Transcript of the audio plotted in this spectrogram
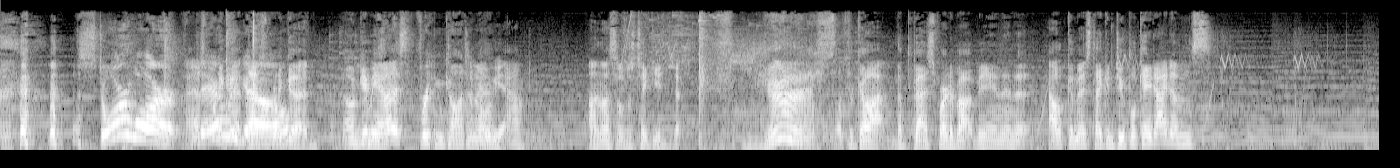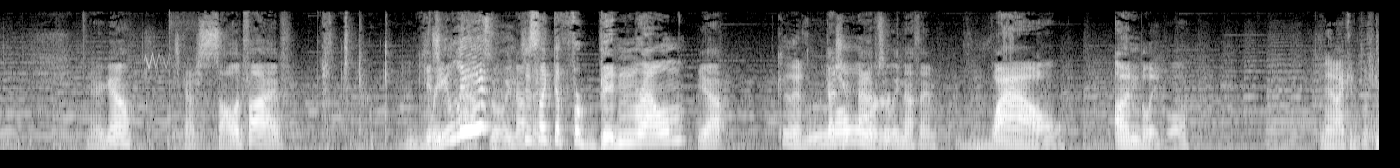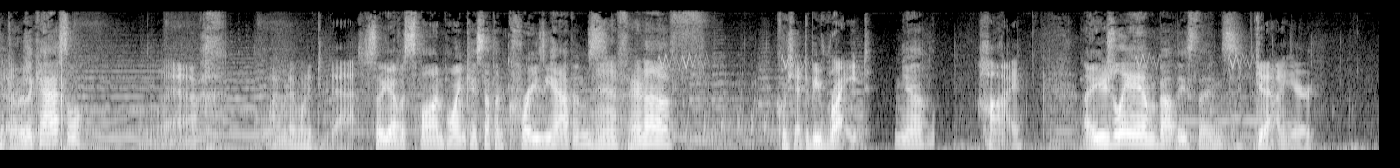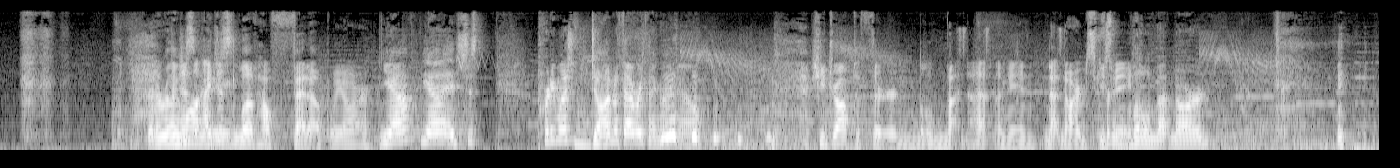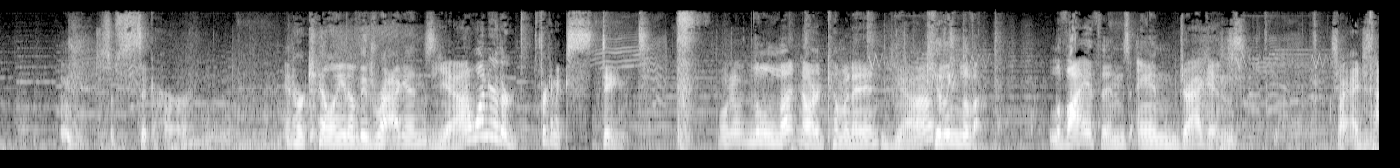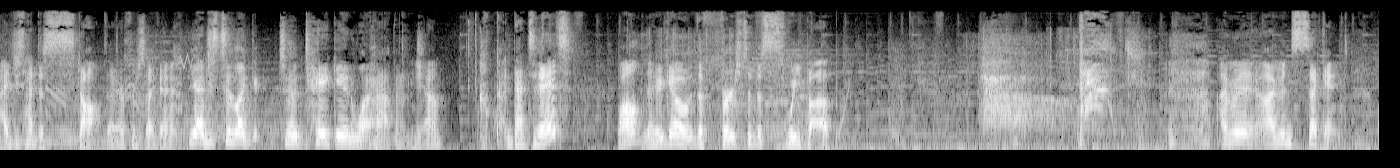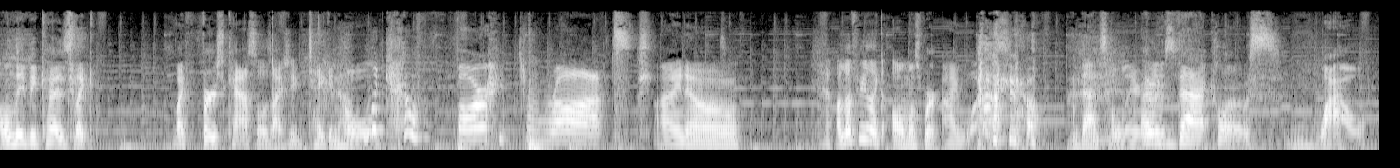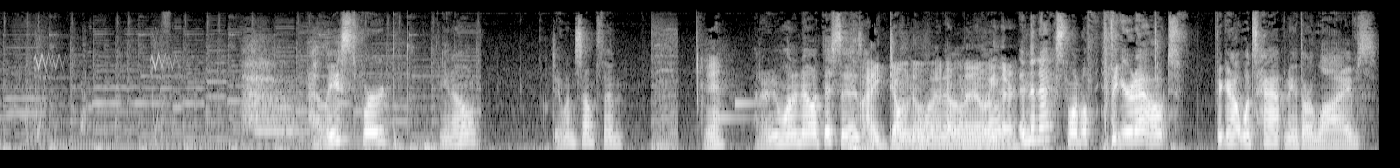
Store warp. That's there pretty we good. go. That's pretty good. Oh, get me out of this freaking continent. Oh yeah. Unless it'll just take you. Yes, I forgot the best part about being an alchemist. I can duplicate items. There you go. It's got a solid five. Gets really? absolutely Is this nothing. like the forbidden realm? Yep. Good Got lord. you absolutely nothing. Wow. Unbelievable. Now I can believe it. Go to the castle. Ugh. Why would I want to do that? So you have a spawn point in case something crazy happens. Eh, fair enough. Of course, you have to be right. Yeah. Hi. I usually am about these things. Get out of here. That I really I just, want to I just love how fed up we are. Yeah, yeah, it's just pretty much done with everything right now. She dropped a third, little nut nut. I mean, nut nard, excuse Freaking me. little nut nard. So sick of her. And her killing of the dragons. Yeah? No wonder they're freaking extinct. Look at little nut nard coming in. Yeah? Killing Levi- Leviathans and dragons. Sorry, I just I just had to stop there for a second. Yeah, just to like to take in what happened. Yeah. That's it? Well, there you go. The first of the sweep up. I'm in, I'm in second. Only because, like, my first castle is actually taken hold. Look how far I dropped. I know. I love how you're, like, almost where I was. I know. That's hilarious. I'm hilarious. that close. Wow. At least we're, you know, doing something. Yeah. I don't even want to know what this is. I don't even know- wanna I don't wanna know either. In the next one, we'll figure it out. Figure out what's happening with our lives.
